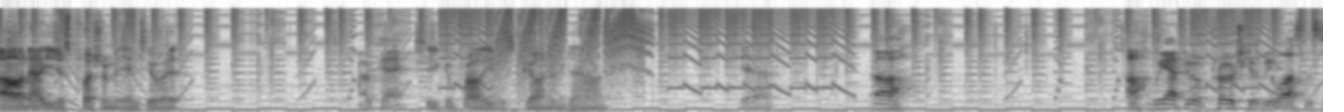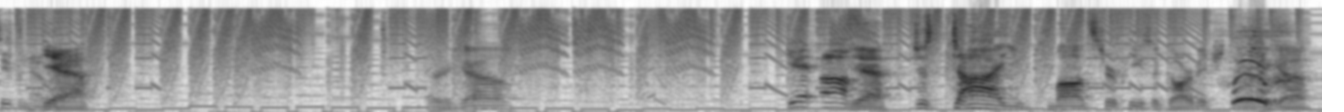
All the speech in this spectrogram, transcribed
Oh, now you just push him into it, Okay. so you can probably just gun him down. Yeah. Oh. Oh. We have to approach because we lost the supernova. Yeah. There we go. Get off. Yeah. Just die, you monster piece of garbage. There we go.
